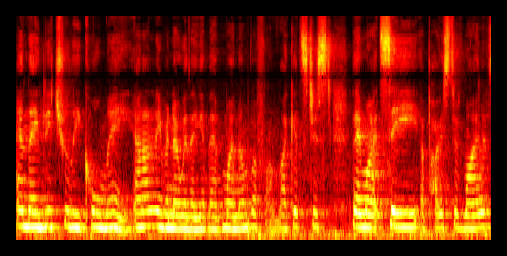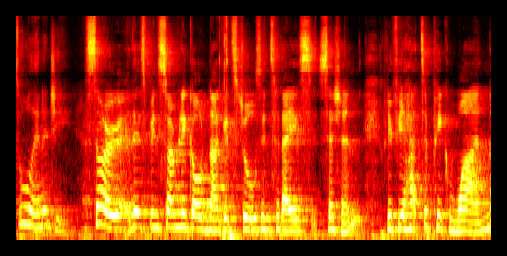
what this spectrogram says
and they literally call me, and I don't even know where they get that, my number from. Like it's just they might see a post of mine. It's all energy. So there's been so many gold nuggets, Jules, in today's session. But if you had to pick one,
